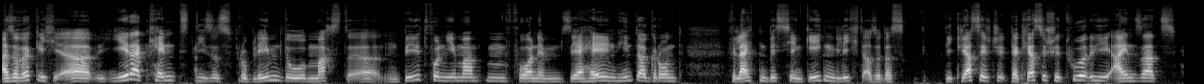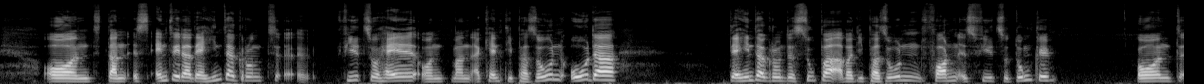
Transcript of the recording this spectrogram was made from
Also wirklich, äh, jeder kennt dieses Problem. Du machst äh, ein Bild von jemandem vor einem sehr hellen Hintergrund, vielleicht ein bisschen Gegenlicht, also das, die klassische, der klassische Turi-Einsatz. Und dann ist entweder der Hintergrund äh, viel zu hell und man erkennt die Person oder der Hintergrund ist super, aber die Person vorn ist viel zu dunkel. Und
